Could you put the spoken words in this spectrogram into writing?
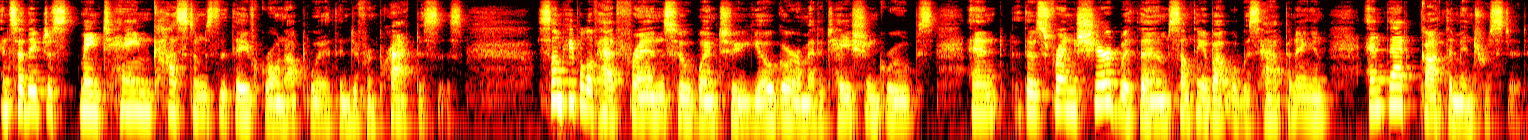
and so they've just maintained customs that they've grown up with and different practices. Some people have had friends who went to yoga or meditation groups, and those friends shared with them something about what was happening, and, and that got them interested.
